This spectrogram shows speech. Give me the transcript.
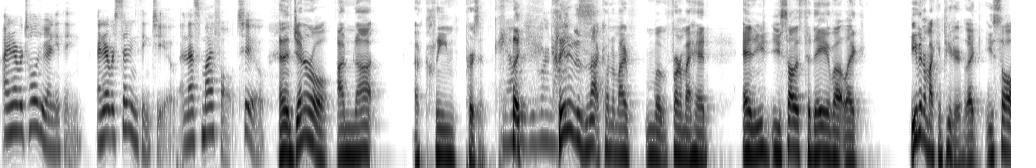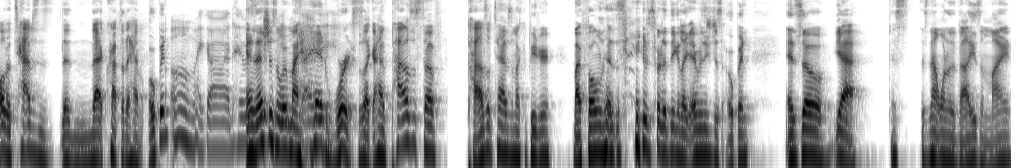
I never told you anything. I never said anything to you, and that's my fault too. And in general, I'm not a clean person. No, like you are not. cleaning does not come to my front of my head. And you, you saw this today about like even on my computer, like you saw all the tabs and, and that crap that I have open. Oh my god! and that's just the way my head works. It's like I have piles of stuff, piles of tabs on my computer. My phone has the same sort of thing. Like everything's just open. And so yeah, that's that's not one of the values on my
